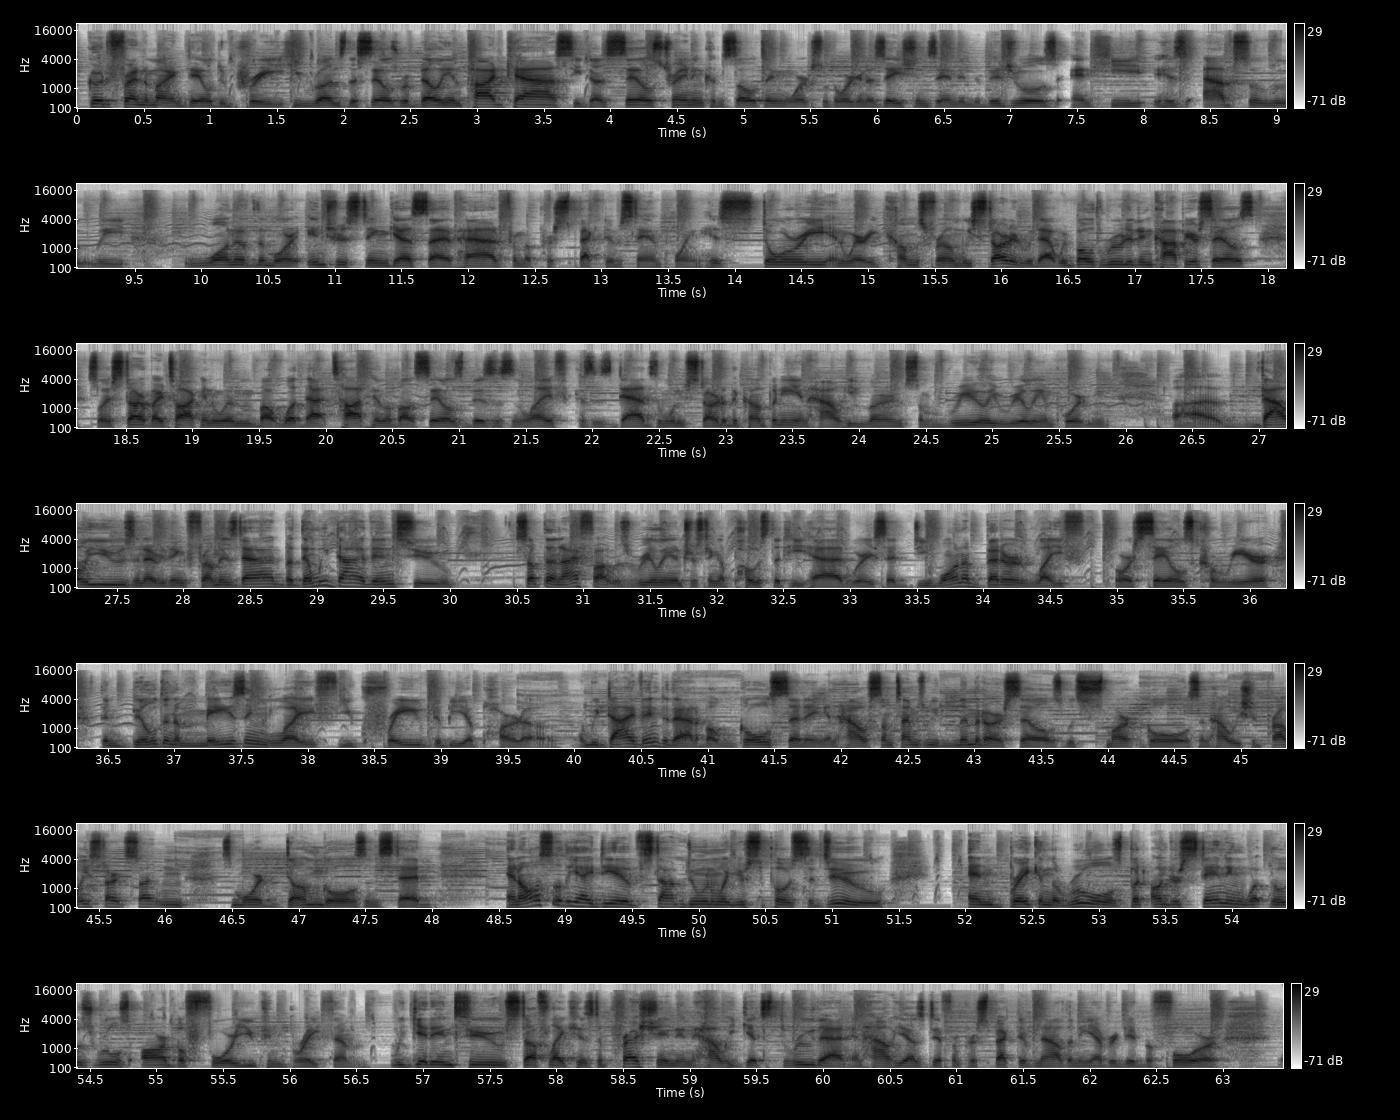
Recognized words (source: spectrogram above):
Good friend of mine, Dale Dupree. He runs the Sales Rebellion podcast. He does sales training, consulting, works with organizations and individuals, and he is absolutely one of the more interesting guests I've had from a perspective standpoint. His story and where he comes from. We started with that. We're both rooted in copier sales. So I start by talking to him about what that taught him about sales, business, and life, because his dad's the one who started the company and how he learned some really, really important uh, values and everything from his dad. But then we dive into something I thought was really interesting a post that he had where he said, Do you want a better life or sales career? Then build an amazing life you crave to be a part of. And we dive into that about goal setting and how sometimes we limit ourselves with smart goals and how we should probably start setting some more dumb goals instead. And also the idea of stop doing what you're supposed to do and breaking the rules, but understanding what those rules are before you can break them. We get into stuff like his depression and how he gets through that and how he has different perspective now than he ever did before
